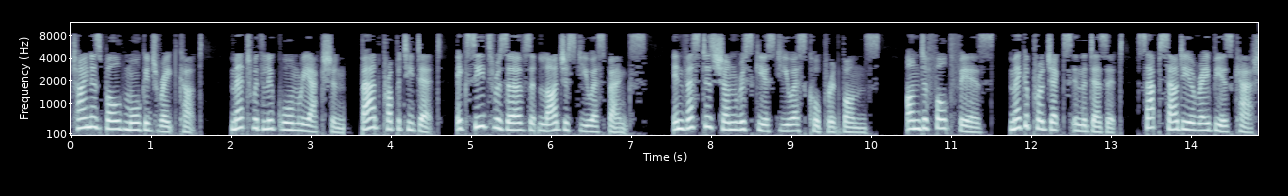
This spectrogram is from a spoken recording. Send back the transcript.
China's bold mortgage rate cut. Met with lukewarm reaction. Bad property debt. Exceeds reserves at largest U.S. banks. Investors shun riskiest U.S. corporate bonds. On default fears. Mega projects in the desert. Sap Saudi Arabia's cash.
